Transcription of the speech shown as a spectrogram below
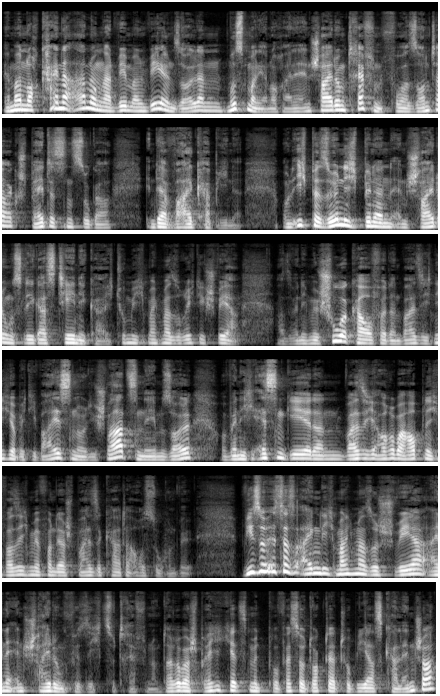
wenn man noch keine Ahnung hat, wen man wählen soll, dann muss man ja noch eine Entscheidung treffen, vor Sonntag, spätestens sogar in der Wahlkabine. Und ich persönlich bin ein Entscheidungslegastheniker. Ich tue mich manchmal so richtig schwer. Also wenn ich mir Schuhe kaufe, dann weiß ich nicht, ob ich die weißen oder die schwarzen nehmen soll. Und wenn ich essen gehe, dann weiß ich auch überhaupt nicht, was ich mir von der Speisekarte aussuchen will. Wieso ist das eigentlich manchmal so schwer, eine Entscheidung für sich zu treffen? Und darüber spreche ich jetzt mit Professor Dr. Tobias Kalenscher.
